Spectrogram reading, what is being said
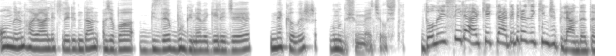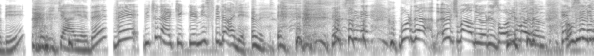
Onların hayaletlerinden acaba bize bugüne ve geleceğe ne kalır bunu düşünmeye çalıştım. Dolayısıyla erkekler de biraz ikinci planda tabii bu hikayede ve bütün erkeklerin ismi de Ali. Evet. Hepsini burada ölçme alıyoruz oylamadım. Hepsini Alıyoruz.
